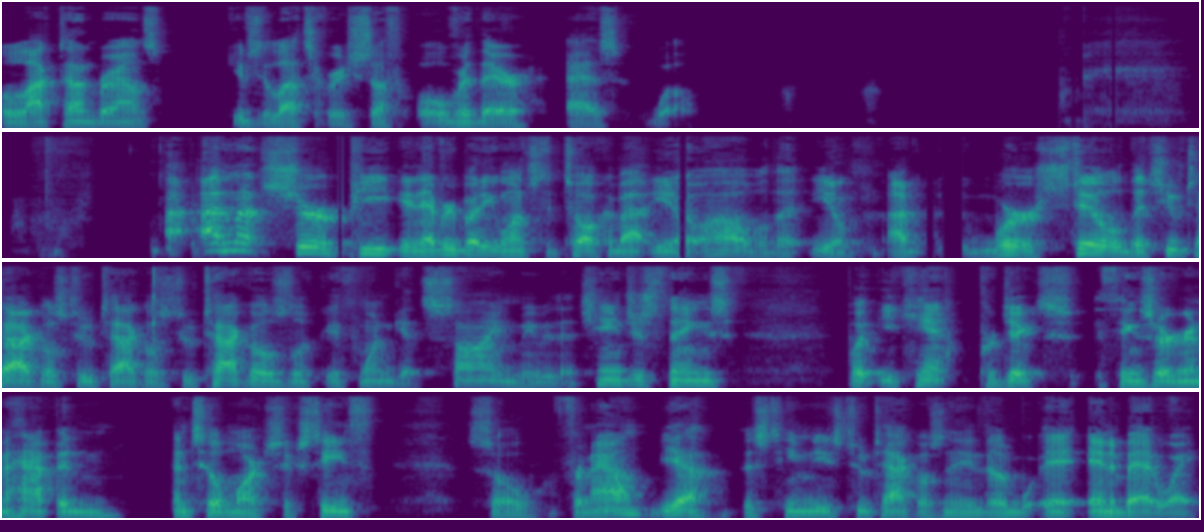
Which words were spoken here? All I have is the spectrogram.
Locked On Browns gives you lots of great stuff over there as well. I'm not sure, Pete, and everybody wants to talk about, you know, oh, well, that, you know, I, we're still the two tackles, two tackles, two tackles. Look, if one gets signed, maybe that changes things, but you can't predict things are going to happen until March 16th. So for now, yeah, this team needs two tackles in a, in a bad way.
